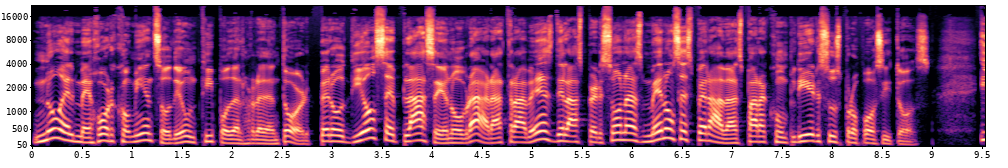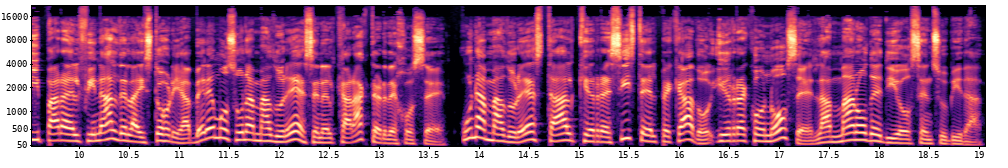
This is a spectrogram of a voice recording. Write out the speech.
no el mejor comienzo de un tipo del Redentor, pero Dios se place en obrar a través de las personas menos esperadas para cumplir sus propósitos. Y para el final de la historia veremos una madurez en el carácter de José, una madurez tal que resiste el pecado y reconoce la mano de Dios en su vida.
